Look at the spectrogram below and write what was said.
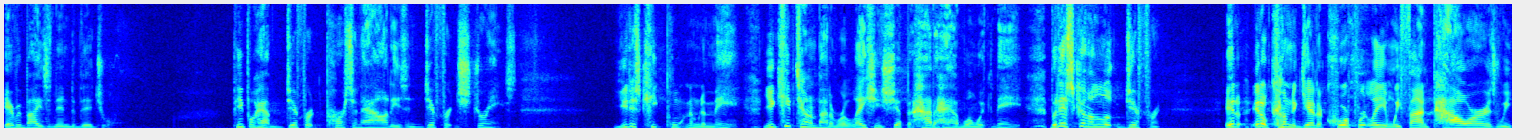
Everybody's an individual. People have different personalities and different strengths. You just keep pointing them to me. You keep telling them about a relationship and how to have one with me. But it's going to look different. It'll, it'll come together corporately and we find power as we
